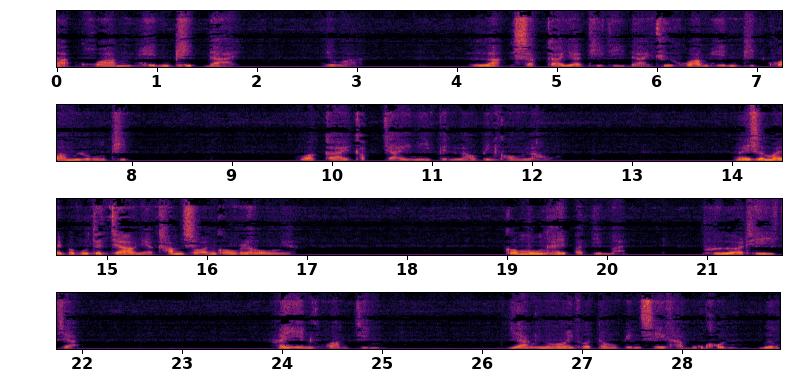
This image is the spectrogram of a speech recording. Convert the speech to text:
ละความเห็นผิดได้เรียกว่า ละสักกายทิฏฐิได้คือความเห็นผิดความหลงผิด ว่ากายกับใจนี้เป็นเราเป็นของเรา ในสมัยพระพุทธเจ้าเนี่ยคำสอนของพระองค์เนี่ย ก็มุ่งให้ปฏิบัติ เพื่อที่จะ ให้เห็นความจริง อย่างน้อยก็ต้องเป็นเสขาบุคคลเบื้อง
